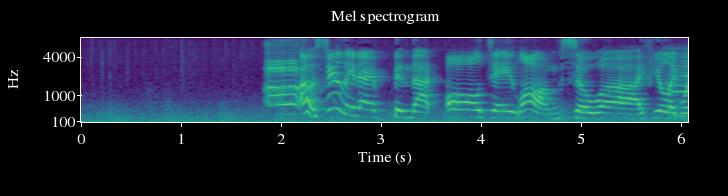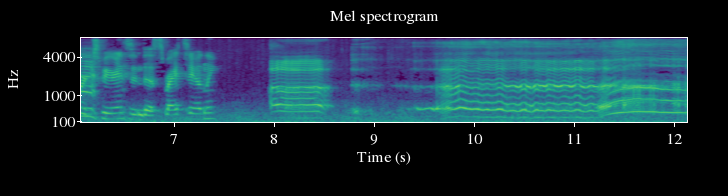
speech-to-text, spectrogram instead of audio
Oh, Stanley and I have been that all day long, so uh, I feel like we're experiencing this, right, Stanley? Uh,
